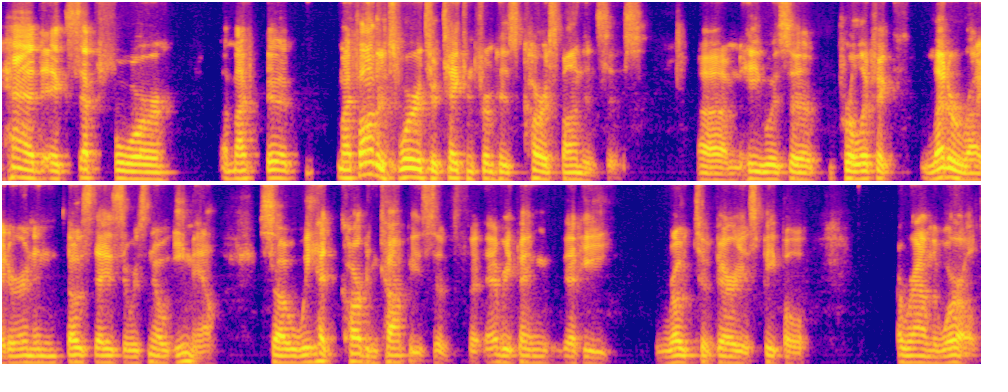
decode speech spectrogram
had except for uh, my, uh, my father's words are taken from his correspondences. Um, he was a prolific letter writer, and in those days there was no email. So we had carbon copies of everything that he wrote to various people around the world.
